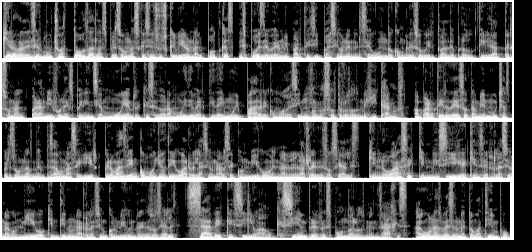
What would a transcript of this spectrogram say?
Quiero agradecer mucho a todas las personas que se suscribieron al podcast después de ver mi participación en el segundo Congreso Virtual de Productividad Personal. Para mí fue una experiencia muy enriquecedora, muy divertida y muy padre, como decimos nosotros los mexicanos. A partir de eso también muchas personas me empezaron a seguir, pero más bien como yo digo, a relacionarse conmigo en las redes sociales. Quien lo hace, quien me sigue, quien se relaciona conmigo, quien tiene una relación conmigo en redes sociales, sabe que sí lo hago, que siempre respondo a los mensajes. Algunas veces me toma tiempo,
